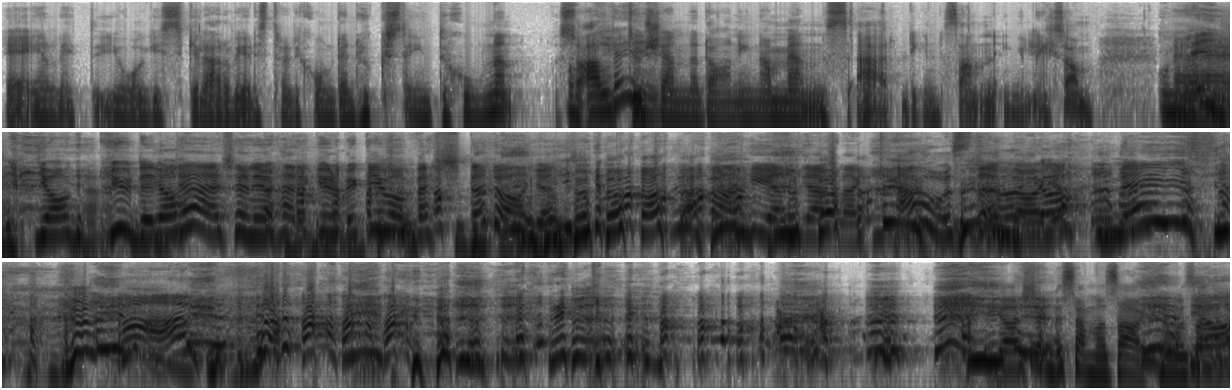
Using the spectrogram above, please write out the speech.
eh, enligt yogisk eller ayurvedisk tradition den högsta intuitionen. Så Okej. allt du känner dagen innan mens är din sanning. Liksom. Åh nej! Eh, Ja, gud, det där känner jag, herregud, det brukar ju vara värsta dagen. Det var helt jävla kaos den dagen. Nej! Fan! Jag kände samma sak när hon sa Ja.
